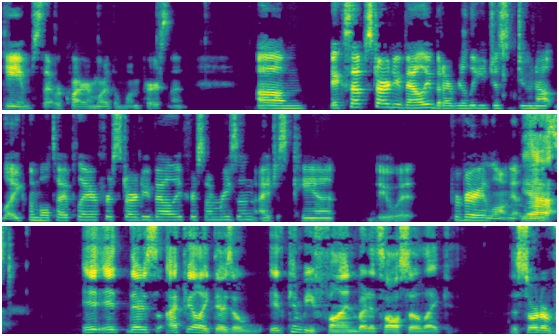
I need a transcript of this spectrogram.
games that require more than one person. Um except Stardew Valley, but I really just do not like the multiplayer for Stardew Valley for some reason. I just can't do it for very long at Yeah. least. it, it there's I feel like there's a it can be fun, but it's also like the sort of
